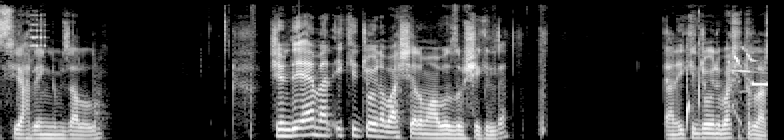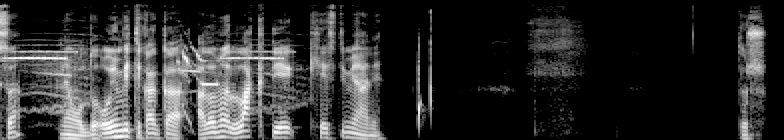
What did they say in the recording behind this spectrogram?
siyah rengimizi alalım. Şimdi hemen ikinci oyuna başlayalım abi hızlı bir şekilde. Yani ikinci oyunu başlatırlarsa ne oldu? Oyun bitti kanka. Adamı lak diye kestim yani. Dur.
